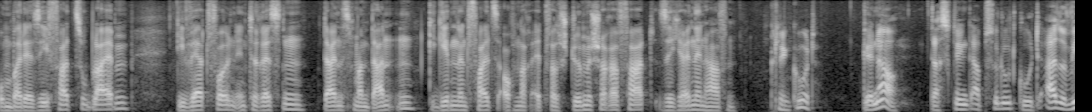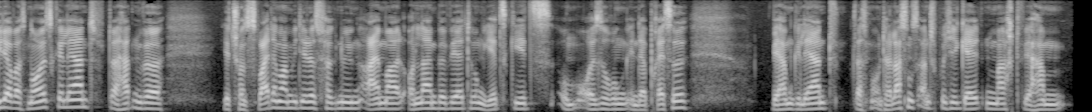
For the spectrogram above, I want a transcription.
um bei der Seefahrt zu bleiben, die wertvollen Interessen deines Mandanten, gegebenenfalls auch nach etwas stürmischerer Fahrt, sicher in den Hafen. Klingt gut. Genau, das klingt absolut gut. Also wieder was Neues gelernt. Da hatten wir jetzt schon das zweite Mal mit dir das Vergnügen. Einmal Online-Bewertung, jetzt geht es um Äußerungen in der Presse. Wir haben gelernt, dass man Unterlassungsansprüche geltend macht. Wir haben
